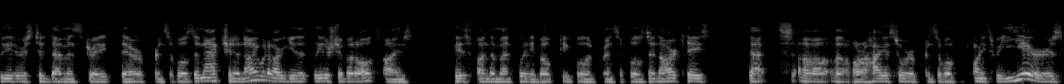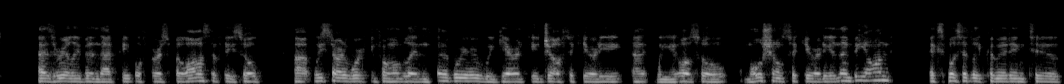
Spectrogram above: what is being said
leaders to demonstrate their principles in action. And I would argue that leadership at all times is fundamentally about people and principles. In our case, that's uh, our highest order principle for 23 years has really been that people first philosophy. So uh, we started working from home late in February. We guaranteed job security. Uh, we also emotional security, and then beyond explicitly committing to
